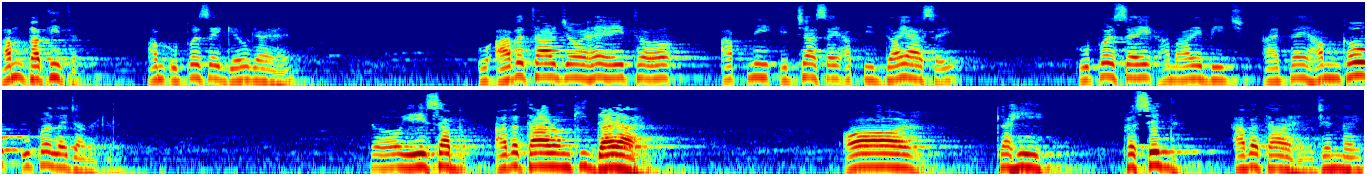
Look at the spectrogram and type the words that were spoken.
हम पतित हम ऊपर से गिर गए हैं। वो अवतार जो है तो अपनी इच्छा से, अपनी दया से ऊपर से हमारे बीच आते हैं। हमको ऊपर ले जाने के लिए। तो ये सब अवतारों की दया है। और कहीं प्रसिद्ध अवतार है जिनमें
